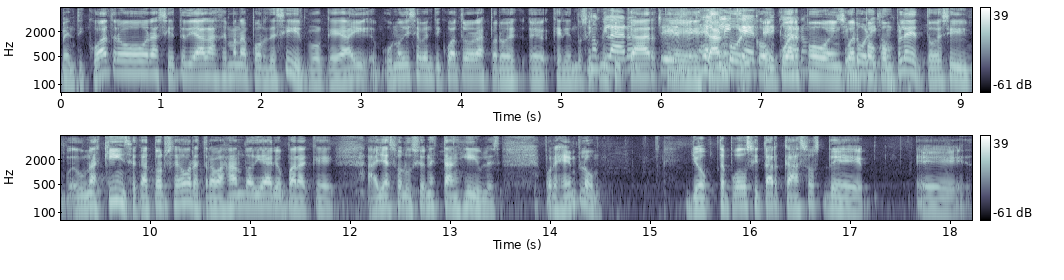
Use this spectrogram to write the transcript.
24 horas, 7 días a la semana por decir, porque hay uno dice 24 horas pero es eh, queriendo No, significar claro. que Sí, están en cuerpo en cuerpo Simbólico. completo, es decir, unas 15, 14 horas trabajando a diario para que haya soluciones tangibles. Por ejemplo, yo te puedo citar casos de, eh,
